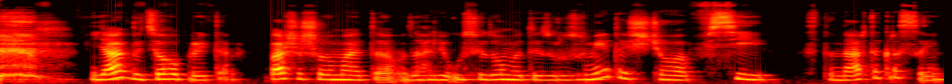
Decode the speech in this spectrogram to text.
Як до цього прийти? Перше, що ви маєте взагалі усвідомити і зрозуміти, що всі стандарти краси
